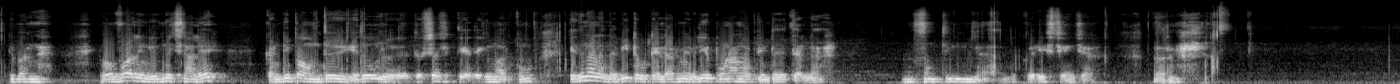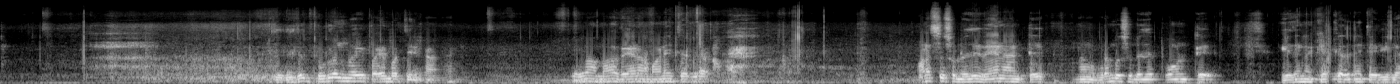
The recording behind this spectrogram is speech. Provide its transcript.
இப்படி பாருங்க. வௌவால் இங்கே இருந்துச்சுனாலே கண்டிப்பாக வந்து ஏதோ ஒரு துஷ்டசக்தி அதிகமாக இருக்கும். எதனால அந்த வீட்டை விட்டு எல்லாருமே வெளியே போனாங்க அப்படின்றது தெரில சம்திங் லுக் வெரி ஸ்ட்ரேஞ்சாக பாருங்க. இது எது பொருள் மாதிரி பயன்படுத்தியிருக்காங்க. எல்லாமா வேணாமானே தெரியல. மனசு சொல்லுது வேணான்ட்டு ஆனால் உடம்பு சொல்லுது போன்ட்டு. எதை நான் கேட்கறதுனே தெரியல.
